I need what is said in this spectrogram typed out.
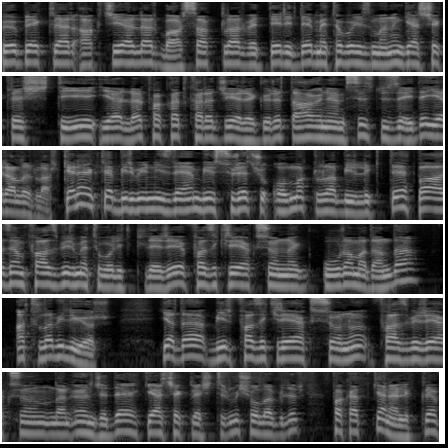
Böbrekler, akciğerler, bağırsaklar ve deride metabolizmanın gerçekleştiği yerler fakat karaciğere göre daha önemsiz düzeyde yer alırlar. Genellikle birbirini izleyen bir süreç olmakla birlikte bazen faz 1 metabolitleri faz 2 reaksiyonuna uğramadan da atılabiliyor. Ya da bir faz 2 reaksiyonu faz 1 reaksiyonundan önce de gerçekleştirmiş olabilir. Fakat genellikle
